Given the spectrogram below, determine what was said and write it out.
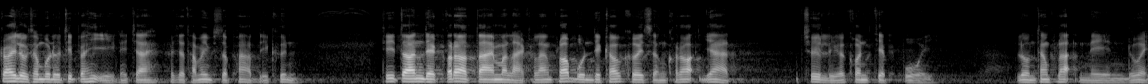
ก็ให้ลูกทำบุญอุทิศไปให้อีกนะจ๊ะก็จะทำให้มีสภาพดีขึ้น ที่ตอนเด็กรอดตายมาหลายครั้งเพราะบุญที่เขาเคยสงเคราะห์ญาติช่วยเหลือคนเจ็บป่วย รวมทั้งพระเนนด้วย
